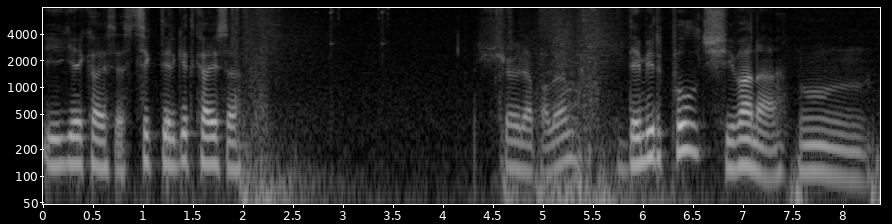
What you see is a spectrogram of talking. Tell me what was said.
İG Kayse. Siktir git Kayse. Şöyle yapalım. Demirpul Shivana. Hmm.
